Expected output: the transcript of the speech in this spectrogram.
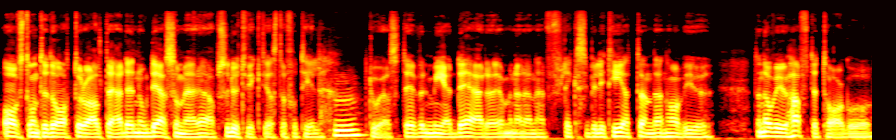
avstånd till dator och allt det här. Det är nog det som är det absolut viktigaste att få till, mm. tror jag. Så det är väl mer där. Jag menar den här flexibiliteten, den har vi ju, den har vi ju haft ett tag och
